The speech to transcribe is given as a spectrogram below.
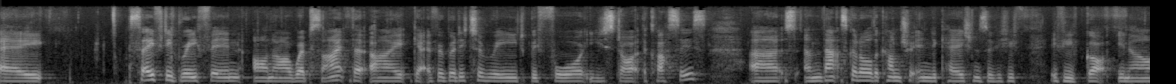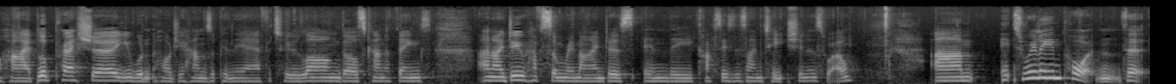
a safety briefing on our website that I get everybody to read before you start the classes. Uh, and that's got all the contraindications of if you've, if you've got, you know, high blood pressure, you wouldn't hold your hands up in the air for too long, those kind of things. And I do have some reminders in the classes as I'm teaching as well. Um, it's really important that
